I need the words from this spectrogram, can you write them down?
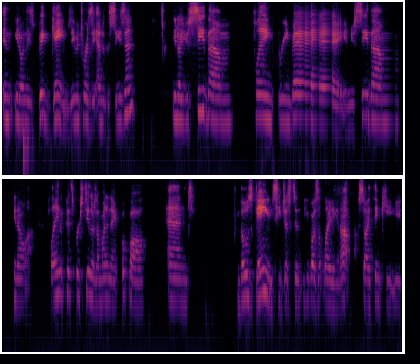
in you know in these big games even towards the end of the season you know you see them playing green bay and you see them you know playing the pittsburgh steelers on monday night football and those games he just didn't he wasn't lighting it up so i think he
